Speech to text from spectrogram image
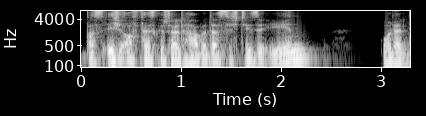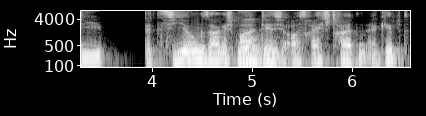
was ich oft festgestellt habe, dass sich diese Ehen oder die Beziehung, sage ich mal, mhm. die sich aus Rechtsstreiten ergibt,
